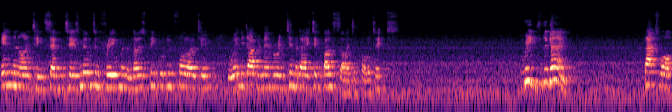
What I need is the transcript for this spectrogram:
in the 1970s. Milton Friedman and those people who followed him, who ended up, remember, intimidating both sides of politics, rigged the game. That's what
